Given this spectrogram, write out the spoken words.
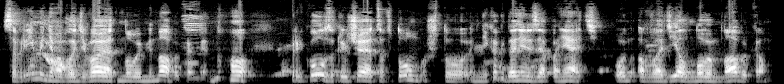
со временем овладевают новыми навыками. Но Прикол заключается в том, что никогда нельзя понять, он овладел новым навыком,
